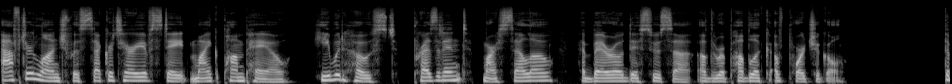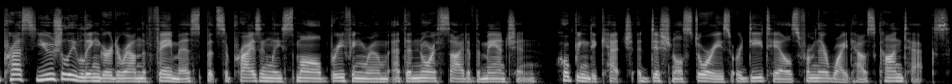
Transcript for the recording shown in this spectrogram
After lunch with Secretary of State Mike Pompeo, he would host President Marcelo Rebelo de Sousa of the Republic of Portugal. The press usually lingered around the famous but surprisingly small briefing room at the north side of the mansion, hoping to catch additional stories or details from their White House contacts.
